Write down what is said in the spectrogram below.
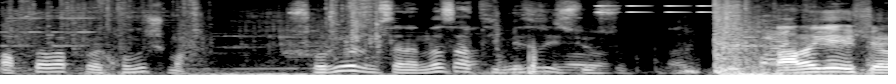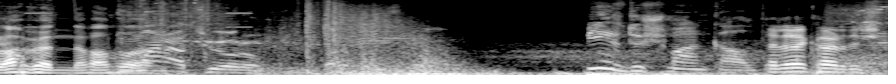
Aptal aptal konuşma. Soruyorum sana nasıl atayım, nasıl istiyorsun? Dalga geçiyor lan bende valla Duman atıyorum. Bir düşman kaldı. Helal kardeşim.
